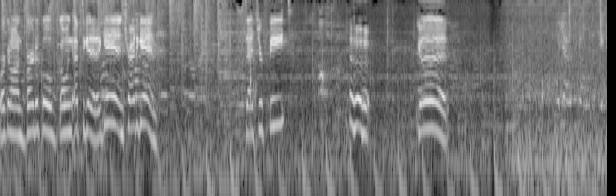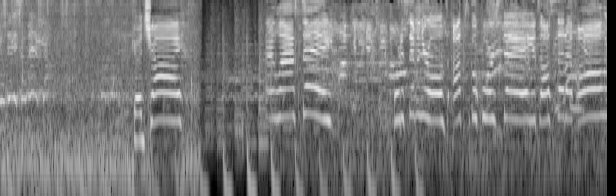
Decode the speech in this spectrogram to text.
Working on vertical, going up to get it. Again, try it again. Set your feet. Good. Good try. Our last day. Four to seven year olds, obstacle course day. It's all set up all around.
